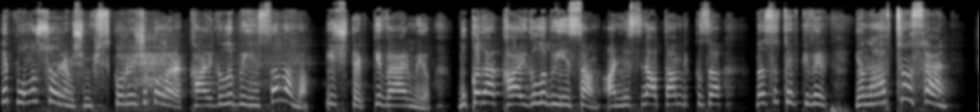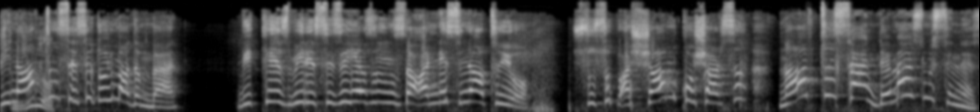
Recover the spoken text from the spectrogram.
hep onu söylemişim psikolojik olarak kaygılı bir insan ama hiç tepki vermiyor. Bu kadar kaygılı bir insan annesine atan bir kıza nasıl tepki verip ya ne yaptın sen? Bir İşte ne yaptın yok. sesi duymadım ben. Bir kez biri sizin yazınızda annesini atıyor. Susup aşağı mı koşarsın? Ne yaptın sen demez misiniz?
